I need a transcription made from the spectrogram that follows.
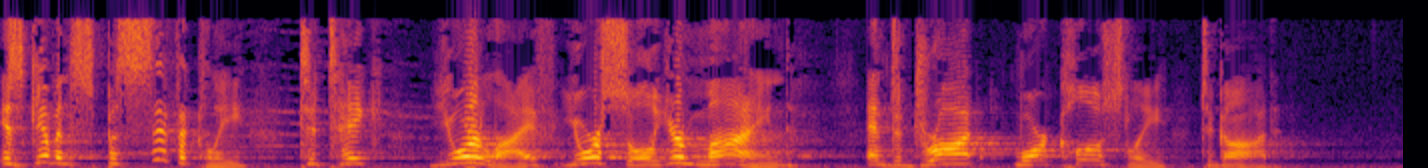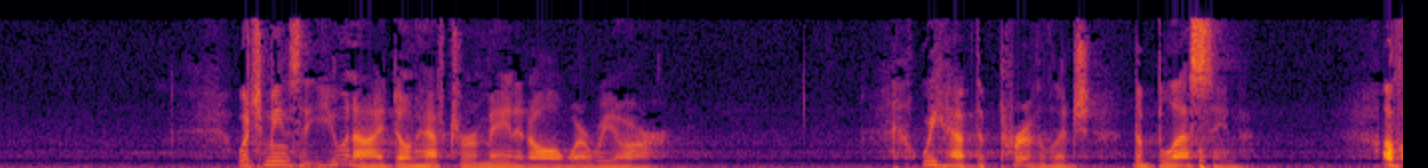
is given specifically to take your life, your soul, your mind, and to draw it more closely to God. Which means that you and I don't have to remain at all where we are we have the privilege, the blessing of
